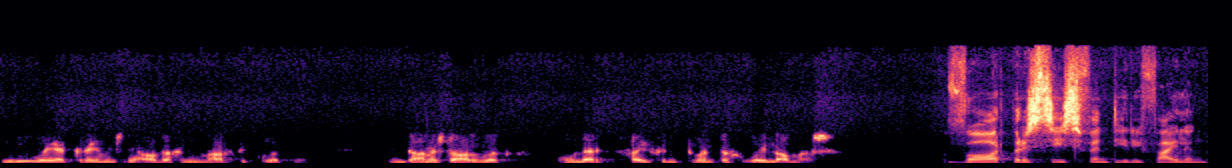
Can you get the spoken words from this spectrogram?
hierdie kry mens nie aldag in die mark te koop nie. En dan is daar ook 125 ooi lammers. Waar presies vind hierdie veiling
